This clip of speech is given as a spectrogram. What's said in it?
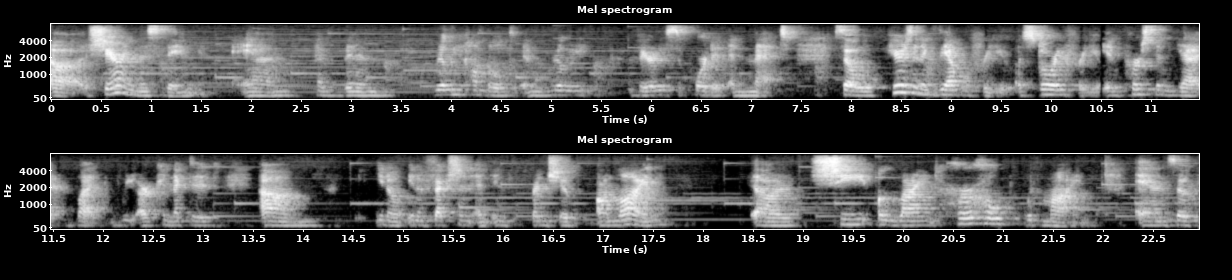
uh, sharing this thing and have been really humbled and really very supported and met. So here's an example for you, a story for you, in person yet, but we are connected, um, you know, in affection and in friendship online uh, she aligned her hope with mine. And so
